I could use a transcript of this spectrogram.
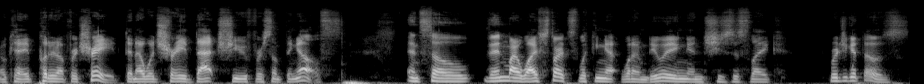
okay, put it up for trade. Then I would trade that shoe for something else. And so then my wife starts looking at what I'm doing and she's just like, Where'd you get those?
